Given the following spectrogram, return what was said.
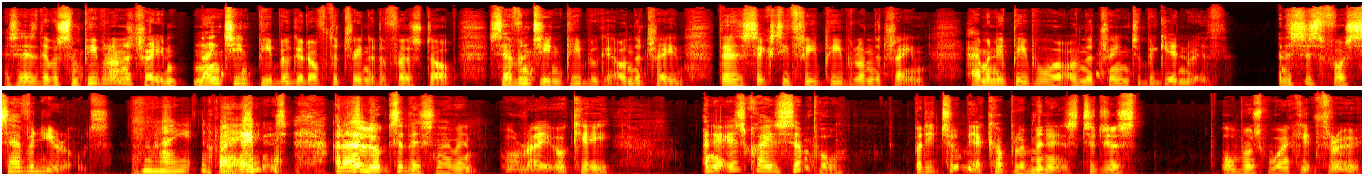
It says there were some people on a train. 19 people get off the train at the first stop. 17 people get on the train. There are 63 people on the train. How many people were on the train to begin with? And this is for seven-year-olds Right, okay. right? And I looked at this and I went, right, okay. And it is quite simple, but it took me a couple of minutes to just almost work it through.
